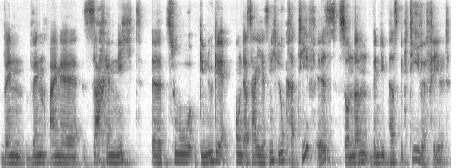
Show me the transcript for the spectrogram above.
wenn, wenn eine Sache nicht äh, zu Genüge, und das sage ich jetzt nicht lukrativ ist, sondern wenn die Perspektive fehlt.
